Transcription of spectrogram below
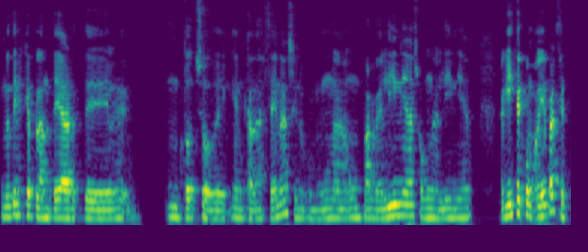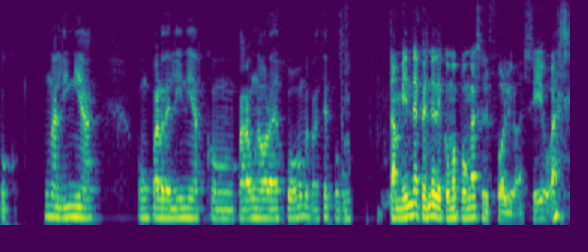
No tienes que plantearte un tocho en cada escena, sino como una, un par de líneas o una línea. Aquí dice como. A mí me parece poco. Una línea o un par de líneas con, para una hora de juego me parece poco. También depende de cómo pongas el folio, así o así.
